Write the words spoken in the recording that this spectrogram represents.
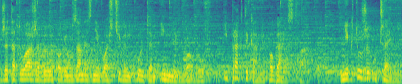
że tatuaże były powiązane z niewłaściwym kultem innych bogów i praktykami pogaństwa. Niektórzy uczeni,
